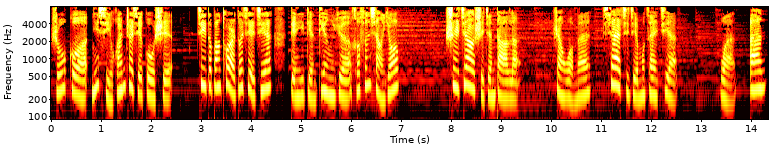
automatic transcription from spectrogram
如果你喜欢这些故事，记得帮兔耳朵姐姐点一点订阅和分享哟。睡觉时间到了，让我们下期节目再见，晚安。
